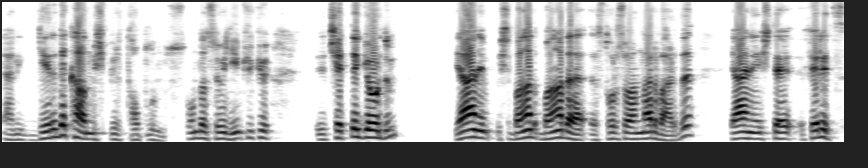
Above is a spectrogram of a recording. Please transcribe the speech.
yani geride kalmış bir toplumuz. Onu da söyleyeyim. Çünkü e, chatte gördüm. Yani işte bana bana da e, soru soranlar vardı. Yani işte Ferit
